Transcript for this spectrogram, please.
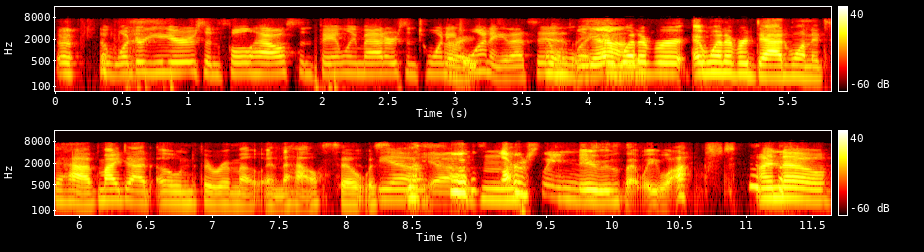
the Wonder Years and Full House and Family Matters in 2020, that's it. And, Like, Yeah. and whatever and whatever dad wanted to have. My dad owned the remote in the house, so it was, Yeah. Yeah. it was Mhm. largely news that we watched. I know.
